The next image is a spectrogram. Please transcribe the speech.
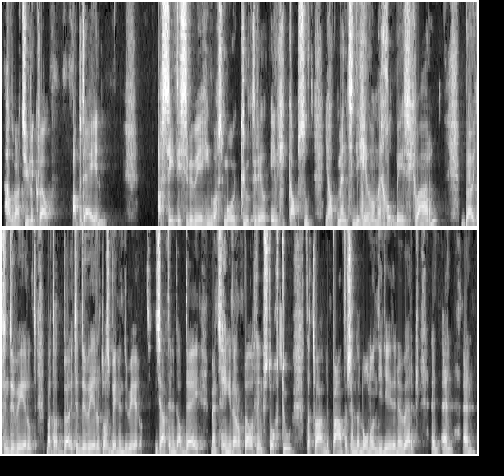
hadden we natuurlijk wel abdijen, ascetische beweging was mooi cultureel ingekapseld. Je had mensen die helemaal met God bezig waren, buiten de wereld, maar dat buiten de wereld was binnen de wereld. Die zaten in de abdij, mensen gingen daar op pelgrimstocht toe, dat waren de paters en de nonnen, die deden hun werk, en, en, en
